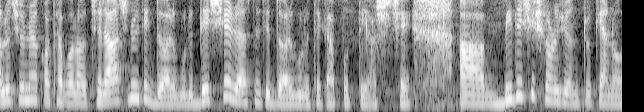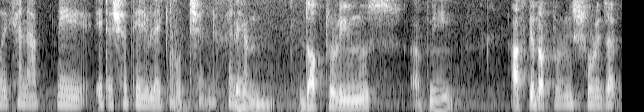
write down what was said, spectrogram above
আলোচনার কথা বলা হচ্ছে রাজনৈতিক দলগুলো দেশের রাজনৈতিক দলগুলো থেকে আপত্তি আসছে। বিদেশি ষড়যন্ত্র কেন এখানে আপনি এটার সাথে রিলেট করছেন? এখানে দেখেন ডক্টর ইউনুস আপনি আজকে ডক্টর ইউনুস সরে যাক,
